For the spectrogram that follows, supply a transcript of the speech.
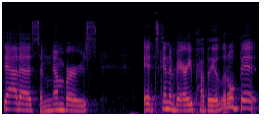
data, some numbers. It's going to vary probably a little bit,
